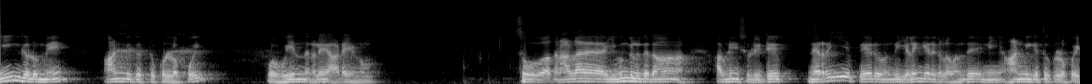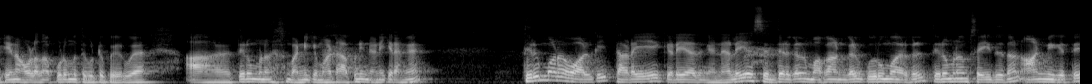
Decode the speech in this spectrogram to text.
நீங்களுமே ஆன்மீகத்துக்குள்ளே போய் ஒரு உயர்ந்த நிலையை அடையணும். ஸோ அதனால் இவங்களுக்கு தான் அப்படின்னு சொல்லிட்டு நிறைய பேர் வந்து இளைஞர்களை வந்து நீ ஆன்மீகத்துக்குள்ளே போயிட்டேன்னா அவ்வளோதான் குடும்பத்தை விட்டு போயிடுவேன் திருமணம் பண்ணிக்க மாட்டேன் அப்படின்னு நினைக்கிறாங்க. திருமண வாழ்க்கை தடையே கிடையாதுங்க. நிறைய சித்தர்கள் மகான்கள் குருமார்கள் திருமணம் செய்து தான் ஆன்மீகத்தை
